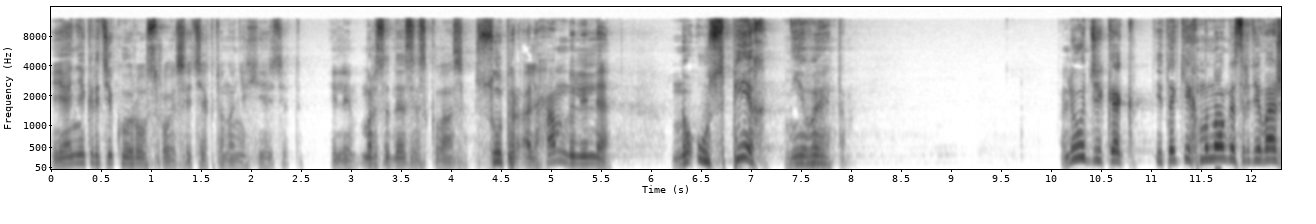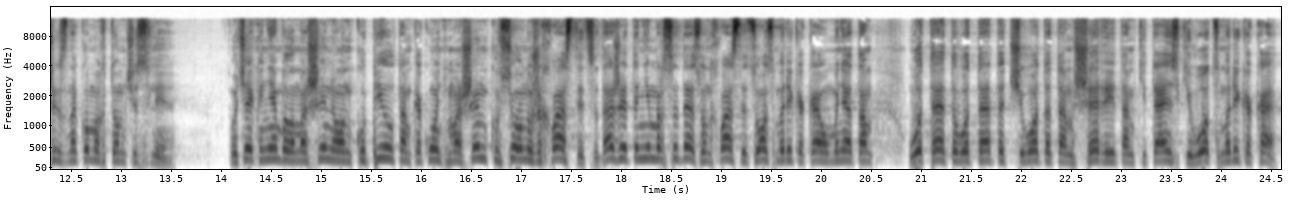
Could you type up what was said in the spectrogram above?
Я не критикую Rolls-Royce и тех, кто на них ездит. Или Mercedes S-класса. Супер, альхамду Но успех не в этом. Люди, как и таких много среди ваших знакомых в том числе, у человека не было машины, он купил там какую-нибудь машинку, все, он уже хвастается. Даже это не Мерседес, он хвастается. Вот смотри, какая у меня там вот это, вот это, чего-то там, шерри там китайский, вот смотри какая.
